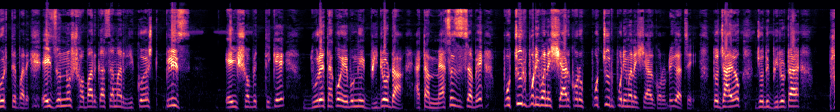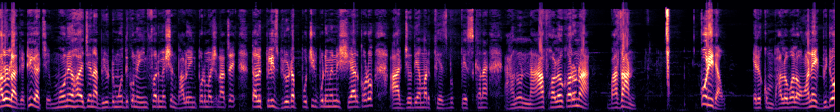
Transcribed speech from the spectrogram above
ঘটতে পারে। এই জন্য সবার কাছে আমার রিকোয়েস্ট প্লিজ এই সবের থেকে দূরে থাকো এবং এই ভিডিওটা একটা মেসেজ হিসাবে প্রচুর পরিমাণে শেয়ার করো, প্রচুর পরিমাণে শেয়ার করো, ঠিক আছে? তো যাই হোক, যদি ভিডিওটা ভালো লাগে, ঠিক আছে? মনে হয় যে না, ভিডিওটির মধ্যে কোনো ইনফরমেশন ভালো ইনফরমেশন আছে, তাহলে প্লিজ ভিডিওটা প্রচুর পরিমাণে শেয়ার করো। আর যদি আমার ফেসবুক পেজখানা এখনও না ফলো করো না, বাজান, করি দাও। এরকম ভালো ভালো অনেক ভিডিও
